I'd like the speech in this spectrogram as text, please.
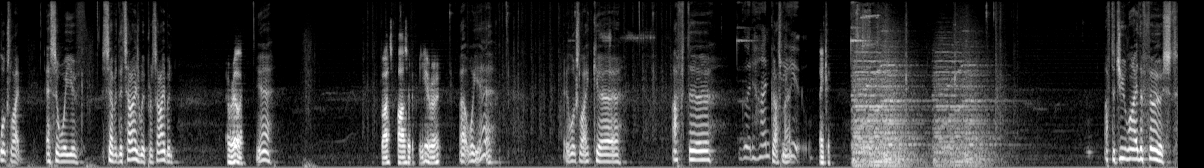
looks like SOE have severed the ties with ProSieben. Oh really? Yeah. Well, that's positive for you, right? Uh, well, yeah. It looks like uh, after Good hunt Grass, to mate. you. Thank you. after July the first,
